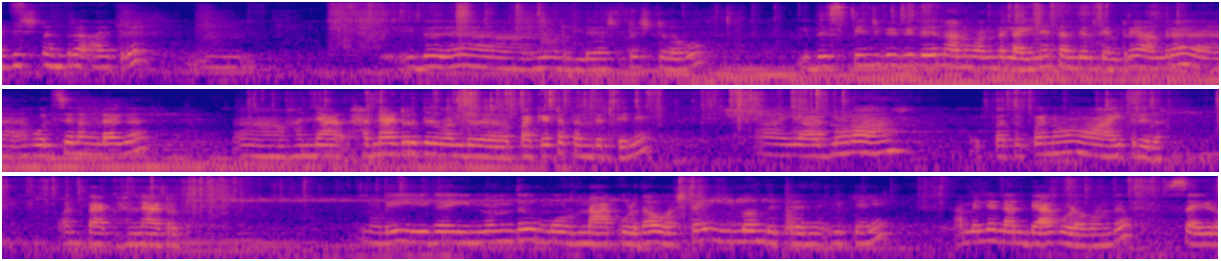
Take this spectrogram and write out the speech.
ಇದಿಷ್ಟಂತ್ರ ಆಯ್ತು ರೀ ಇದು ನೋಡ್ರಿ ಎಷ್ಟೆಷ್ಟು ಅದಾವು ಇದು ಸ್ಪಿಂಜ್ ಬಿಬಿದು ನಾನು ಒಂದು ಲೈನೇ ತಂದಿರ್ತೀನಿ ರೀ ಅಂದ್ರೆ ಹೋಲ್ಸೇಲ್ ಅಂಗಡ್ಯಾಗ ಹನ್ನೆರಡು ಹನ್ನೆರಡರದ್ದು ಒಂದು ಪ್ಯಾಕೆಟ ತಂದಿರ್ತೀನಿ. ಎರಡು ನೂರ ಇಪ್ಪತ್ತು ರೂಪಾಯಿನೂ ಆಯ್ತು ರೀ ಇದು. ಒಂದು ಪ್ಯಾಕ್ ಹನ್ನೆರಡರದ್ದು ನೋಡಿ, ಈಗ ಇನ್ನೊಂದು ಮೂರು ನಾಲ್ಕು ಉಳ್ದಾವು ಅಷ್ಟೇ. ಇಲ್ಲೊಂದು ಇಟ್ಟೇನಿ ಇಟ್ಟೇನಿ. ಆಮೇಲೆ ನನ್ನ ಬ್ಯಾಗ್ ಒಳಗೊಂದು ಸೈಡ್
